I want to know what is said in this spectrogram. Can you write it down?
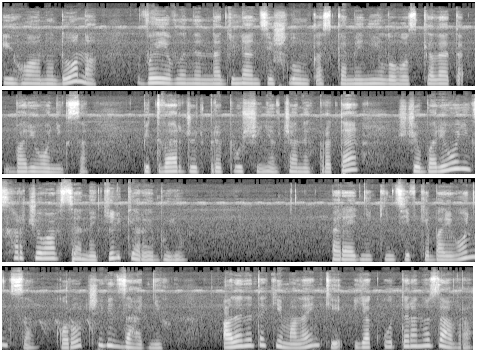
ігуанодона, виявлені на ділянці шлунка скам'янілого скелета Баріонікса, підтверджують припущення вчених про те, що Баріонікс харчувався не тільки рибою. Передні кінцівки Баріонікса коротші від задніх, але не такі маленькі, як у тиранозавра.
